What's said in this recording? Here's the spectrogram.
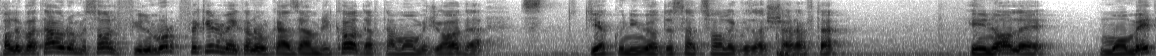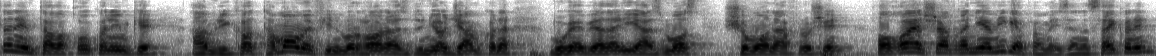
حالا به طور مثال فیل مرغ فکر می‌کنم که از امریکا در تمام جاها در یک یا دو سال گذشته رفته. این حال ما می‌تونیم توقع کنیم که امریکا تمام فیلم مرغا را از دنیا جمع کنه. بگه بیادری از ماست شما نفروشین. آقای اشرف غنی هم میگه می‌زنه سعی کنین.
